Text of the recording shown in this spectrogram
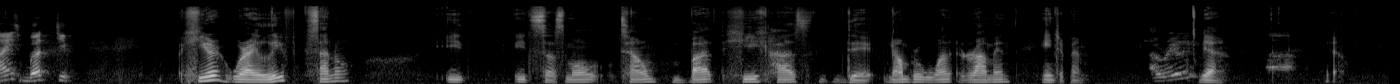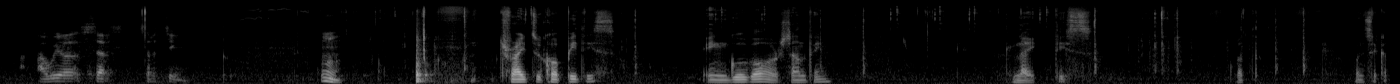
nice but cheap. Here where I live, Sano, it it's a small town, but he has the number one ramen in Japan. Oh, really? Yeah. Uh, yeah. I will search searching. Hmm. Try to copy this in Google or something. Like this. What? One second.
